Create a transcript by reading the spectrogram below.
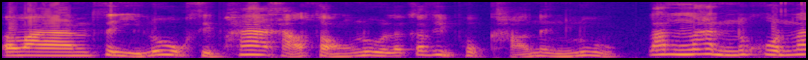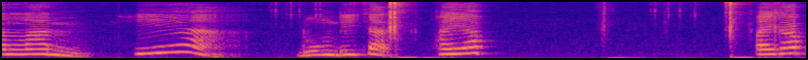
ประมาณสี่ลูกสิบห้าขาวสองลูกแล้วก็สิบหกขาวหนึ่งลูก ลั่นลั่นทุกคนลั่นลั่นเฮียดวงดีจัดไปครับ ไปครับ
